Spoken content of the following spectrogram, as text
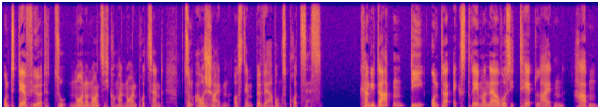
Und der führt zu 99,9% zum Ausscheiden aus dem Bewerbungsprozess. Kandidaten, die unter extremer Nervosität leiden, haben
